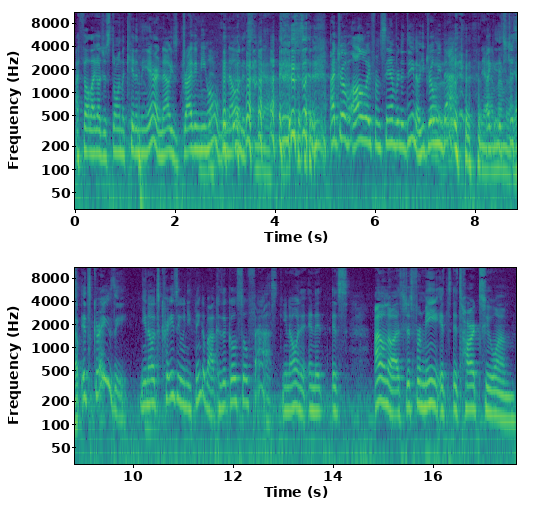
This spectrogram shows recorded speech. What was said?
i felt like i was just throwing the kid in the air and now he's driving me home you know and it's Yeah. I drove all the way from San Bernardino. He drove me back. Yeah, like it's just Yep. it's crazy. You know, it's crazy when you think about because it, goes so fast. You know, and it, and it it's I don't know. It's just for me. It's it's hard to um.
